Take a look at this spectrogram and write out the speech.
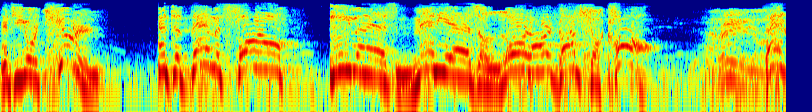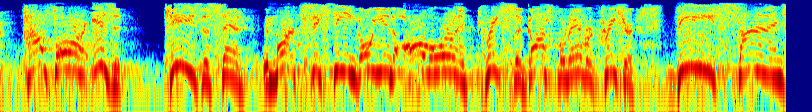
and to your children, and to them that's far off, even as many as the Lord our God shall call. Then, how far is it? Jesus said in Mark 16, Go ye into all the world and preach the gospel to every creature. These signs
